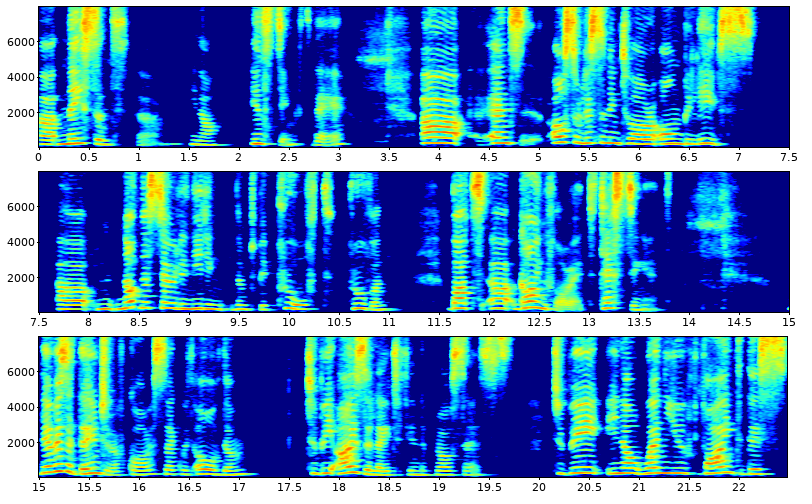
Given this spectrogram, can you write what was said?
uh, nascent, uh, you know, instinct there. Uh, and also listening to our own beliefs, uh, not necessarily needing them to be proved, proven, but uh, going for it, testing it. There is a danger, of course, like with all of them, to be isolated in the process, to be, you know, when you find this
